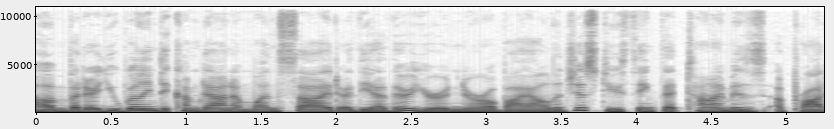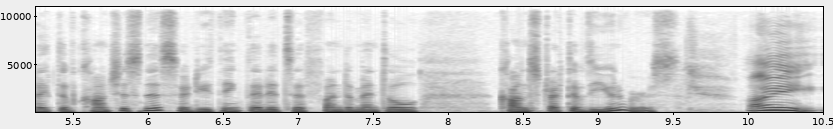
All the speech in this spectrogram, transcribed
um, but are you willing to come down on one side or the other? You're a neurobiologist. Do you think that time is a product of consciousness, or do you think that it's a fundamental construct of the universe? I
